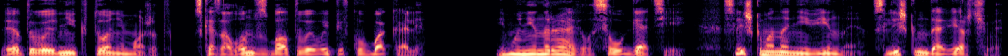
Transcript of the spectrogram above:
«Этого никто не может. — сказал он, взбалтывая выпивку в бокале. Ему не нравилось лгать ей. Слишком она невинная, слишком доверчивая.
